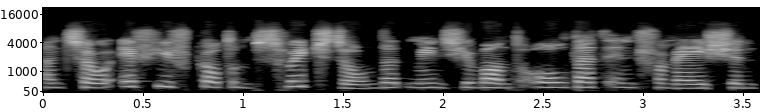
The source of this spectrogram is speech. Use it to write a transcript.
And so if you've got them switched on, that means you want all that information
